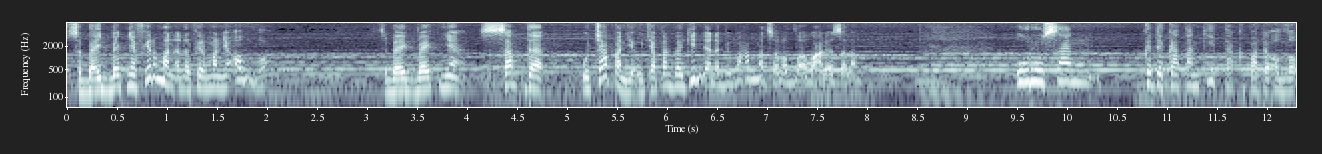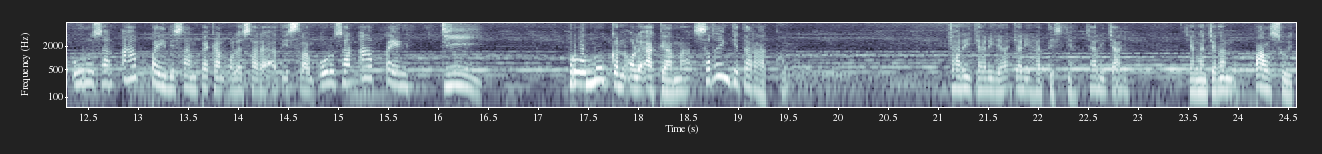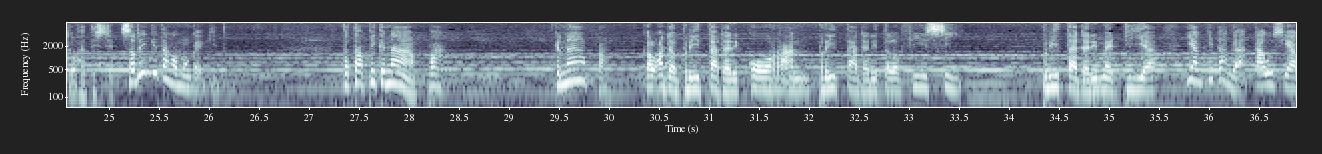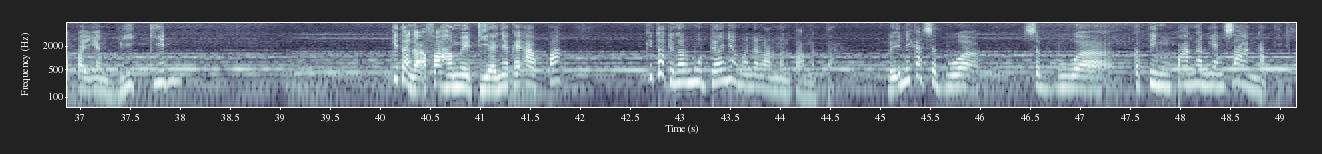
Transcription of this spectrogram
Sebaik-baiknya firman adalah firmannya Allah. Sebaik-baiknya sabda ucapan ya ucapan baginda Nabi Muhammad SAW. Urusan kedekatan kita kepada Allah, urusan apa yang disampaikan oleh syariat Islam, urusan apa yang dipromukan oleh agama, sering kita ragu. Cari-cari ya, cari hadisnya, cari-cari Jangan-jangan palsu itu hadisnya. Sering kita ngomong kayak gitu. Tetapi kenapa? Kenapa? Kalau ada berita dari koran, berita dari televisi, berita dari media yang kita nggak tahu siapa yang bikin, kita nggak paham medianya kayak apa, kita dengan mudahnya menelan mentah-mentah. Loh ini kan sebuah sebuah ketimpangan yang sangat ini.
